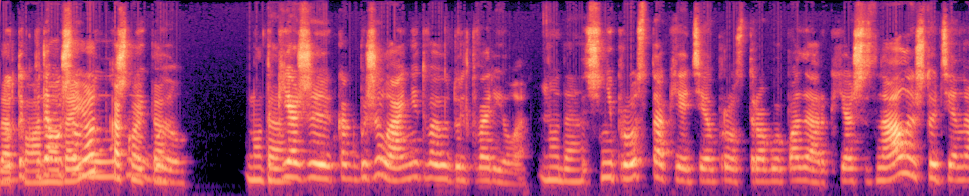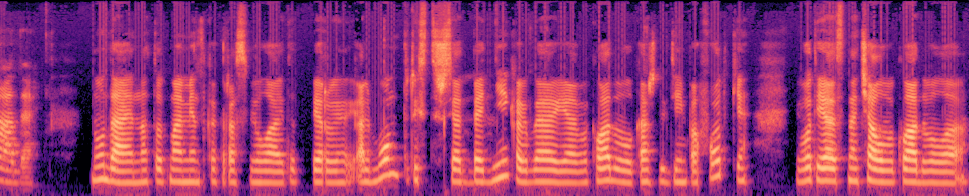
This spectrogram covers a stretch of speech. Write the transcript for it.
Ну, так подарком, оно нужный какой-то был. Ну Так да. я же как бы желание твое удовлетворила. Ну да. Это не просто так я тебе просто дорогой подарок. Я ж знала, что тебе надо. Ну да, я на тот момент как раз вела этот первый альбом "365 Мгм. дней", когда я выкладывала каждый день по фотке. И вот я сначала выкладывала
